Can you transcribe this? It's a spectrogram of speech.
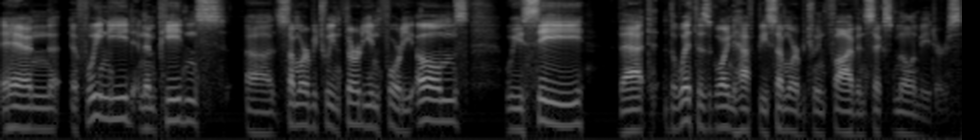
And if we need an impedance uh, somewhere between 30 and 40 ohms, we see that the width is going to have to be somewhere between 5 and 6 millimeters.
